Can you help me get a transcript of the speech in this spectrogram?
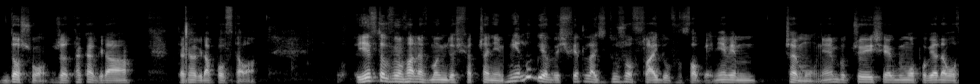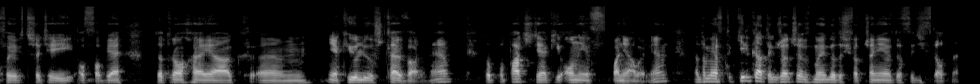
doszło, że taka gra, taka gra powstała? Jest to związane z moim doświadczeniem. Nie lubię wyświetlać dużo slajdów o sobie. Nie wiem czemu, nie? bo czuję się, jakbym opowiadał o sobie w trzeciej osobie. To trochę jak, jak Juliusz Tewar. Nie? To popatrzcie, jaki on jest wspaniały. Nie? Natomiast kilka tych rzeczy z mojego doświadczenia jest dosyć istotne.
